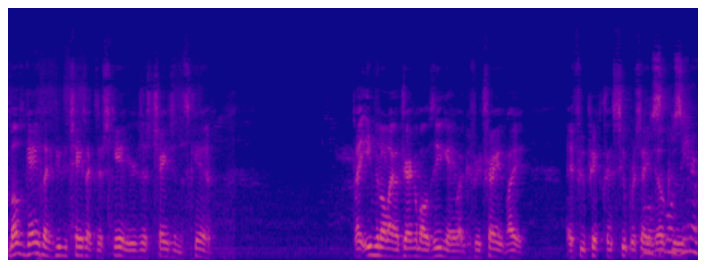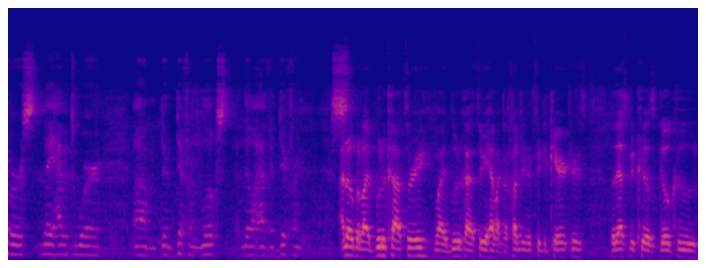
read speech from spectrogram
Most games, like if you can change like their skin, you're just changing the skin. Like even on like a Dragon Ball Z game, like if you're trained, like if you pick like Super Saiyan well, Goku. well, Xenoverse, they have it to where um, they're different looks. They'll have a different. I know, but like Budokai Three, like Budokai Three had like 150 characters, but that's because Goku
